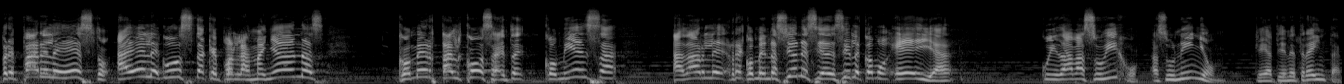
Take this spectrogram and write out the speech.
Prepárele esto. A él le gusta que por las mañanas comer tal cosa. Entonces comienza a darle recomendaciones y a decirle cómo ella cuidaba a su hijo, a su niño, que ya tiene 30.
